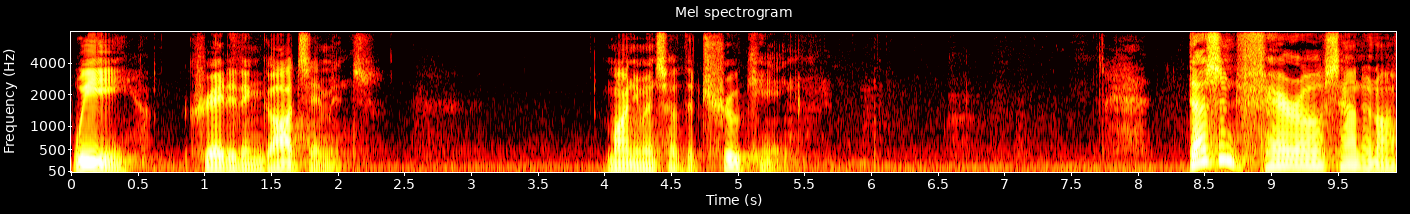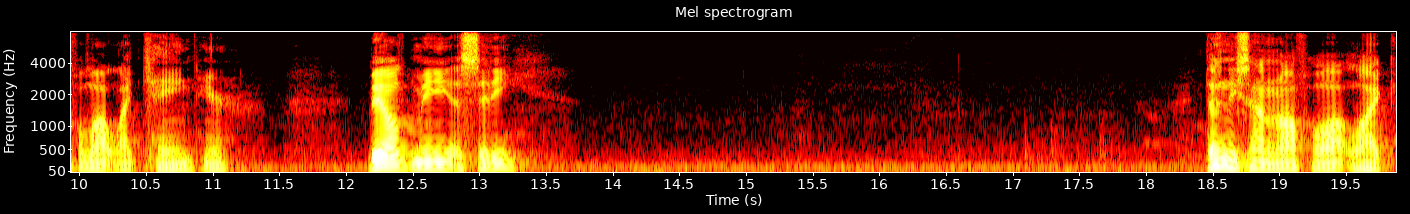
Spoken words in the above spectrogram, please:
We created in God's image monuments of the true king. Doesn't Pharaoh sound an awful lot like Cain here? Build me a city. Doesn't he sound an awful lot like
